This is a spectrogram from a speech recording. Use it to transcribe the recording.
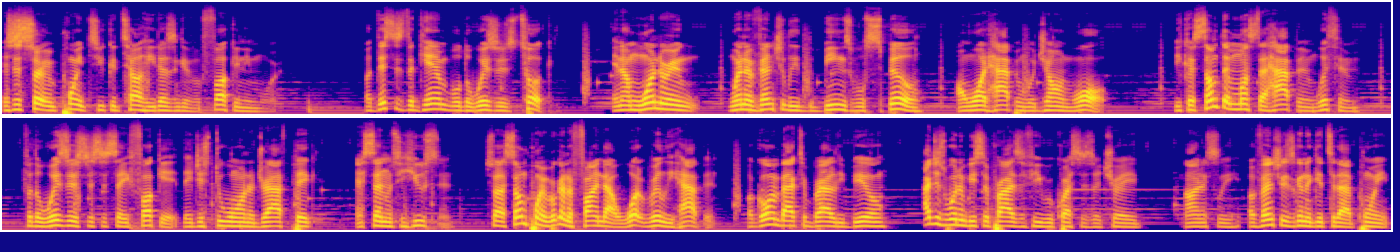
There's just certain points you could tell he doesn't give a fuck anymore. But this is the gamble the Wizards took. And I'm wondering when eventually the beans will spill on what happened with John Wall. Because something must have happened with him for the Wizards just to say, fuck it. They just threw on a draft pick and sent him to Houston. So at some point, we're going to find out what really happened. But going back to Bradley Beal, I just wouldn't be surprised if he requests a trade, honestly. Eventually, it's going to get to that point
